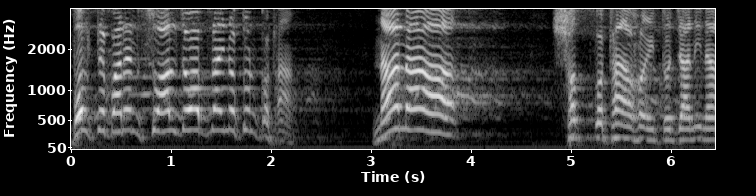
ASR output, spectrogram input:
বলতে পারেন সোয়াল জবাব নাই, নতুন কথা। না না সব কথা হয়তো জানি না।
